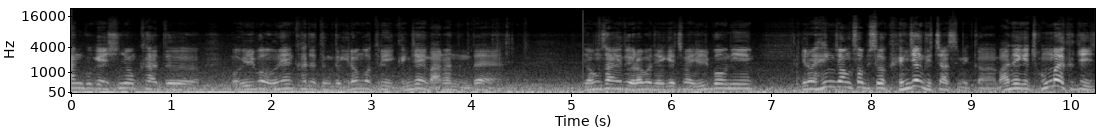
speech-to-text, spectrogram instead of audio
한국의 신용카드, 뭐 일본 은행 카드 등등 이런 것들이 굉장히 많았는데 영상에도 여러 번 얘기했지만 일본이 이런 행정 서비스가 굉장히 늦지 않습니까? 만약에 정말 그게 이-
